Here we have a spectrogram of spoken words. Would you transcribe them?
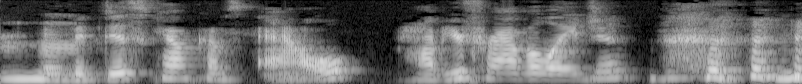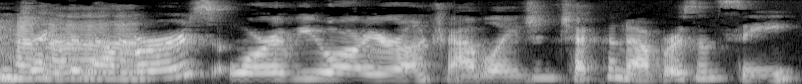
Mhm. if a discount comes out, have your travel agent check the numbers, or if you are your own travel agent, check the numbers and see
